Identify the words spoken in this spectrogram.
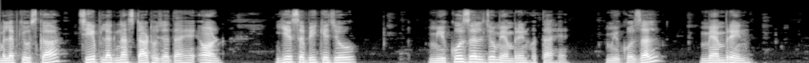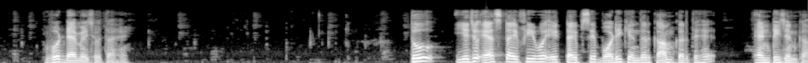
मतलब कि उसका चेप लगना स्टार्ट हो जाता है और ये सभी के जो म्यूकोजल जो मेम्ब्रेन होता है म्यूकोजल मेम्ब्रेन वो डैमेज होता है। तो ये जो एस टाइप ही वो एक टाइप से बॉडी के अंदर काम करते हैं एंटीजन का।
